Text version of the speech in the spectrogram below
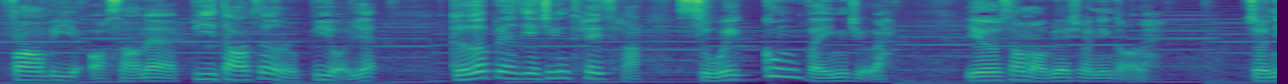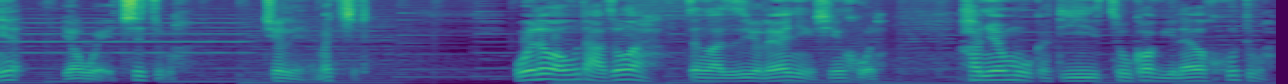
方便学生呢边打针边学习。这个班是一经推出啊，社会供不应求啊。有生毛病的小人讲了，作业要回去做，就来不及了。为了服务大众啊，真的是越来越人性化了。黑肉母搿点祖国未来的花朵啊，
